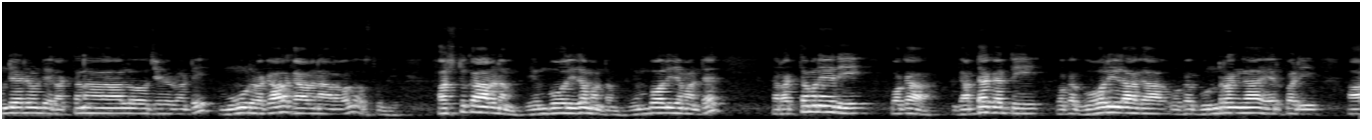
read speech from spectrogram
ఉండేటువంటి రక్తనాళాల్లో వచ్చేటటువంటి మూడు రకాల కారణాల వల్ల వస్తుంది. ఫస్ట్ కారణం ఎంబోలిజం అంటాం. ఎంబోలిజం అంటే రక్తం అనేది ఒక గడ్డ కట్టి ఒక గోలీలాగా ఒక గుండ్రంగా ఏర్పడి ఆ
